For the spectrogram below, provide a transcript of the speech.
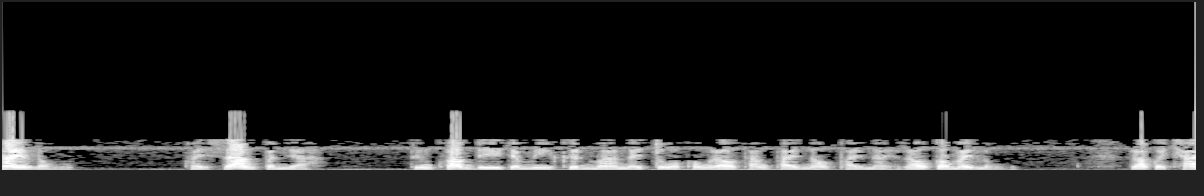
ให้หลง ให้สร้างปัญญา ถึงความดีจะมีขึ้นมาในตัวของเราทั้งภายนอกภายใน เราก็ไม่หลง เราก็ใช้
